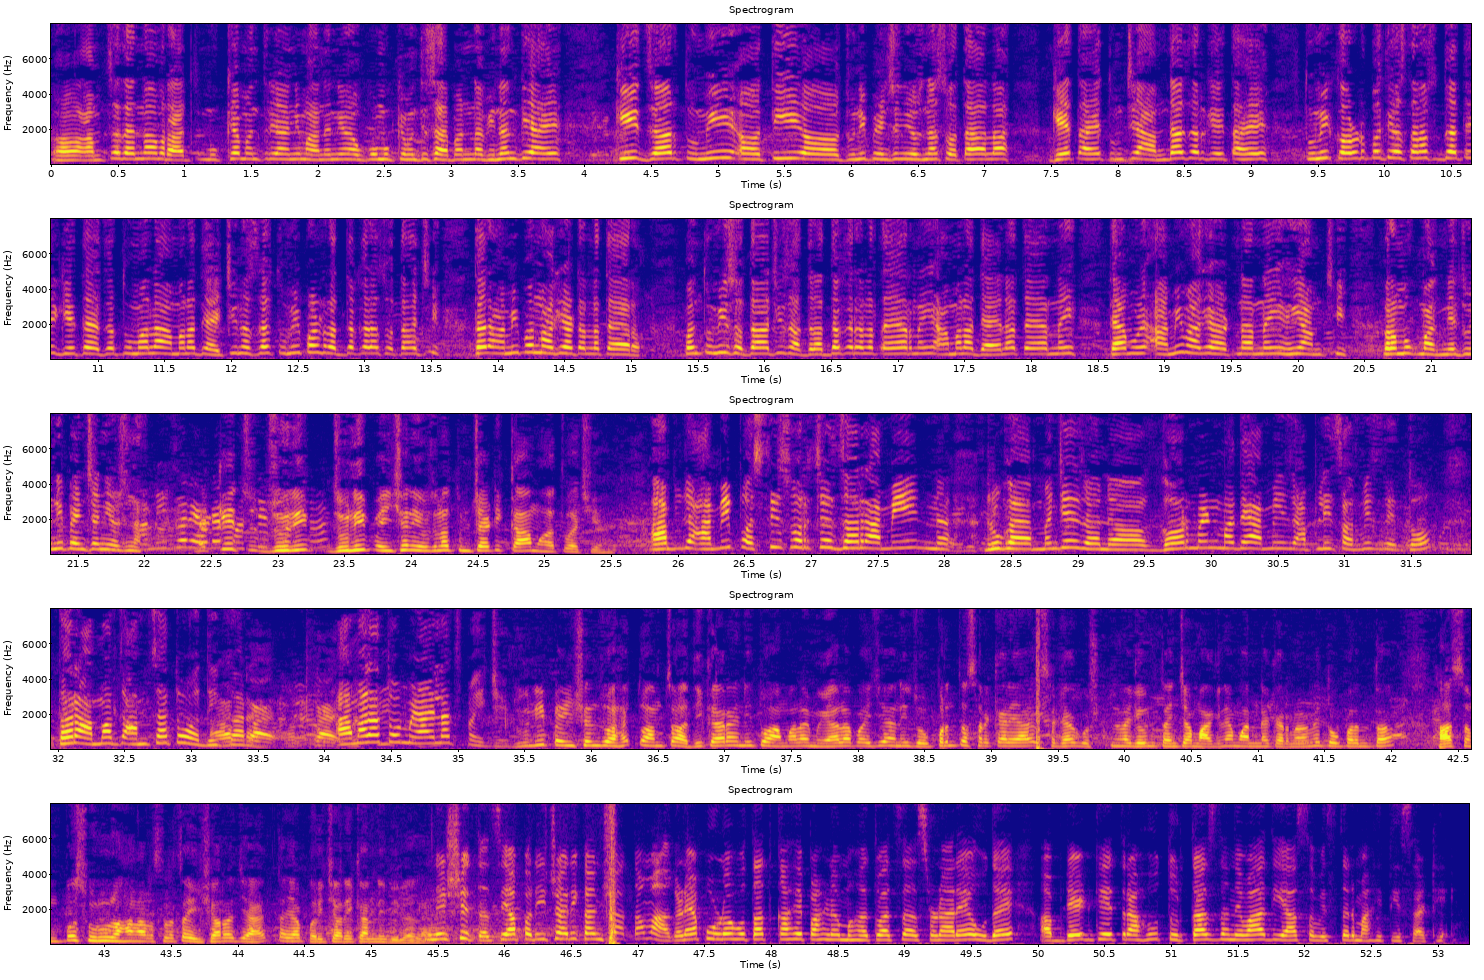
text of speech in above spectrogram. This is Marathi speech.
आमचं त्यांना राज मुख्यमंत्री आणि माननीय उपमुख्यमंत्री साहेबांना विनंती आहे की जर तुम्ही ती जुनी पेन्शन योजना स्वतःला घेत आहे तुमचे आमदार जर घेत आहे तुम्ही करोडपती असताना सुद्धा ते घेत आहे. जर तुम्हाला आम्हाला द्यायची नसल्यास तुम्ही पण रद्द करा स्वतःची तर आम्ही पण मागे हटायला तयार आहोत. पण तुम्ही स्वतःची रद्द करायला तयार नाही आम्हाला द्यायला तयार नाही त्यामुळे आम्ही मागे हटणार नाही ही आमची प्रमुख मागणी आहे जुनी पेन्शन योजना. नक्कीच जुनी जुनी पेन्शन योजना तुमच्यासाठी का महत्वाची आहे? आम- आम्ही पस्तीस वर्ष जर आम्ही म्हणजे गव्हर्नमेंटमध्ये आम्ही आपली सर्व्हिस देतो तर आमचा तो अधिकार आहे. आम्हाला तो मिळायलाच पाहिजे. जुनी पेन्शन जो आहे तो आमचा अधिकार आहे आणि तो आम्हाला मिळाला पाहिजे आणि जोपर्यंत सरकार या सगळ्या गोष्टींना घेऊन त्यांच्या मागण्या मान्य करणार नाही तोपर्यंत हा संप सुरू राहणार असल्याचा इशारा जे आहे त्या या परिचारिकांनी दिलेला आहे. निश्चितच या परिचारिकांच्या आता मागण्या पूर्ण होतात का हे पाहणं महत्वाचं असणार आहे. उदय अपडेट घेत राहू. तुर्तास धन्यवाद या सविस्तर माहितीसाठी.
